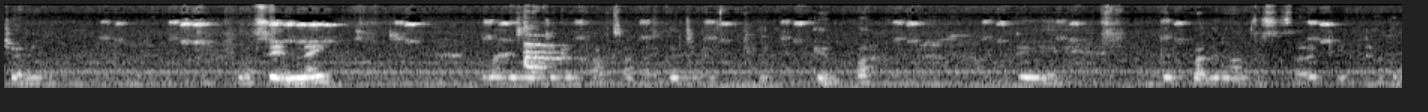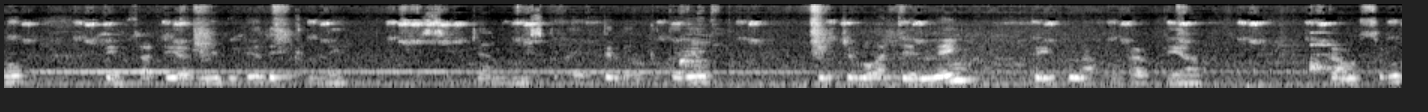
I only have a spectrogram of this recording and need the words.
ਚਲੋ ਬਸ ਇੰਨਾ ਹੀ। ਵਾਹਿਗੁਰੂ ਜੀ ਕਾ ਖਾਲਸਾ, ਵਾਹਿਗੁਰੂ ਜੀ ਕੀ ਕਿਰਪਾ ਤੇ ਕਿਰਪਾ ਦੇ ਨਾਲ ਤੁਸੀਂ ਸਾਰੇ ਠੀਕ ਠਾਕ ਰਹੋ ਤੇ ਸਾਡੀ ਅਗਲੀ ਵੀਡੀਓ ਦੇਖਣ ਲਈ ਚੈਨਲ ਨੂੰ ਸਬਸਕ੍ਰਾਈਬ ਤੇ ਲਾਈਕ ਕਰਿਓ। ਤੇ ਚਲੋ ਅੱਜ ਇੰਨਾ ਹੀ ਤੇ ਹੁਣ ਆਪਾਂ ਕਰਦੇ ਹਾਂ ਕੰਮ ਸ਼ੁਰੂ।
